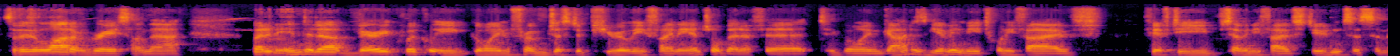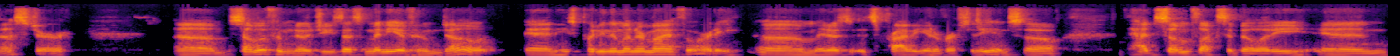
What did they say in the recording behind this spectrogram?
so there's a lot of grace on that. But it ended up very quickly going from just a purely financial benefit to going god has given me 25 50 75 students a semester um, some of whom know jesus many of whom don't and he's putting them under my authority. Um, it was, it's a private university, and so had some flexibility in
